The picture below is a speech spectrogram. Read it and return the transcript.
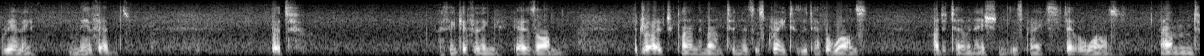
really, in the event. But I think everything goes on. The drive to climb the mountain is as great as it ever was. Our determination is as great as it ever was. And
